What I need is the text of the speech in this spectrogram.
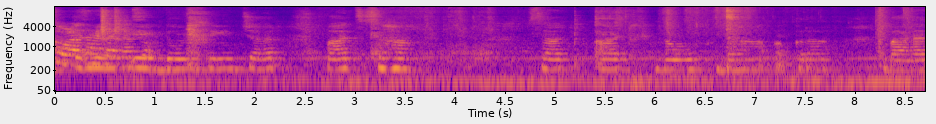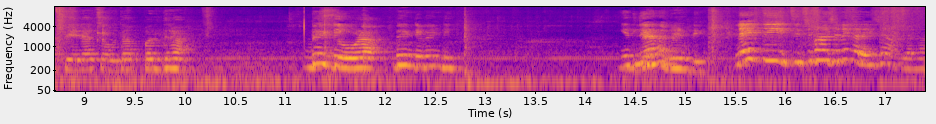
सोळा का एक दोन तीन चार पाच सहा सात आठ नऊ दहा अकरा बारा तेरा चौदा पंधरा भेंडी. सोळा. भेंडी भेंडी. घेतली ना? भेंडी. नाही ती तिची भाजी नाही करायची आपल्याला.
